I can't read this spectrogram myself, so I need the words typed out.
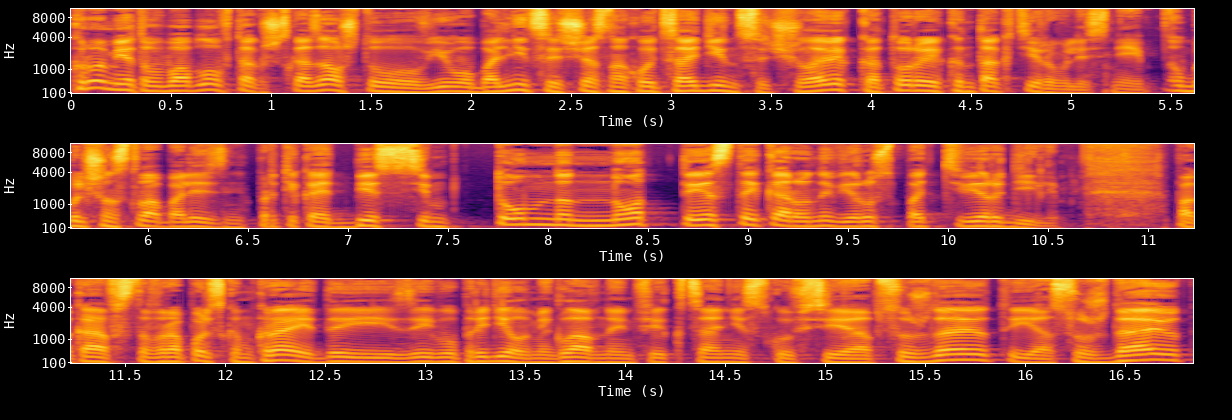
Кроме этого, Баблов также сказал, что в его больнице сейчас находится 11 человек, которые контактировали с ней. У большинства болезнь протекает бессимптомно, но тесты коронавирус подтвердили. Пока в Ставропольском крае, да и за его пределами главную инфекционистку все обсуждают и осуждают.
